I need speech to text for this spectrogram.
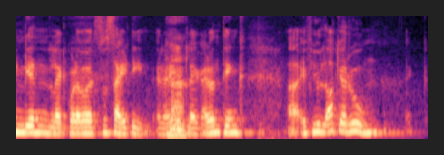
Indian like whatever society, right? Huh. Like I don't think uh, if you lock your room, like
